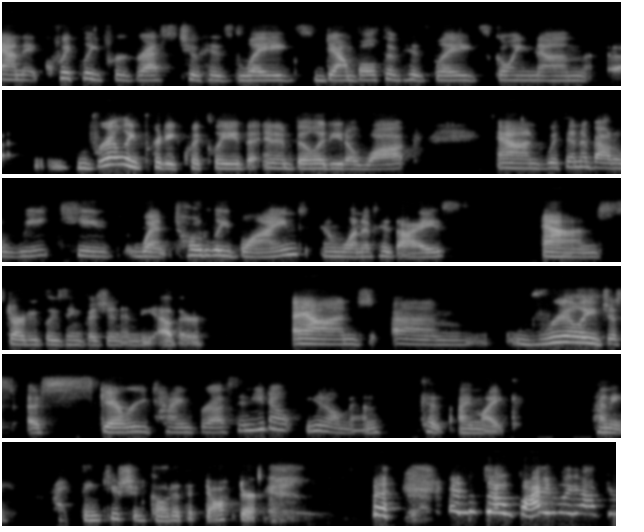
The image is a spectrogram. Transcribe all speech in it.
and it quickly progressed to his legs, down both of his legs, going numb uh, really pretty quickly, the inability to walk. And within about a week, he went totally blind in one of his eyes and started losing vision in the other and um, really just a scary time for us. And you know, you know, men, because I'm like, honey, I think you should go to the doctor. and so finally, after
